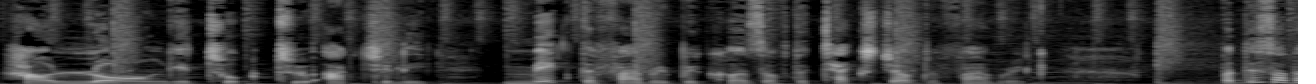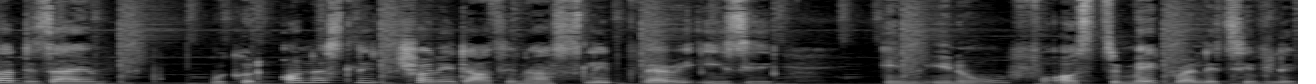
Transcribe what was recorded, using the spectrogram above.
how long it took to actually make the fabric because of the texture of the fabric. But this other design, we could honestly churn it out in our sleep, very easy in you know for us to make relatively.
